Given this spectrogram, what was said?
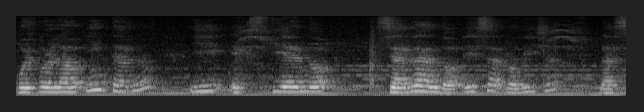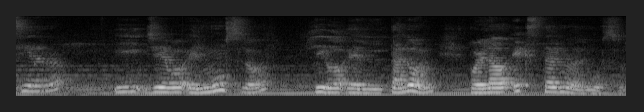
voy por el lado interno y extiendo, cerrando esa rodilla, la cierro y llevo el muslo, digo el talón, por el lado externo del muslo.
